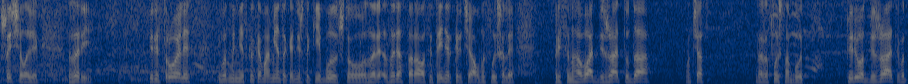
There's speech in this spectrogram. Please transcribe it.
6 человек Зари. Перестроились. И вот мы несколько моментов, конечно, такие будут, что Заря, Заря старалась, и тренер кричал, мы слышали, прессинговать, бежать туда. Вот сейчас даже слышно будет вперед бежать, вот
